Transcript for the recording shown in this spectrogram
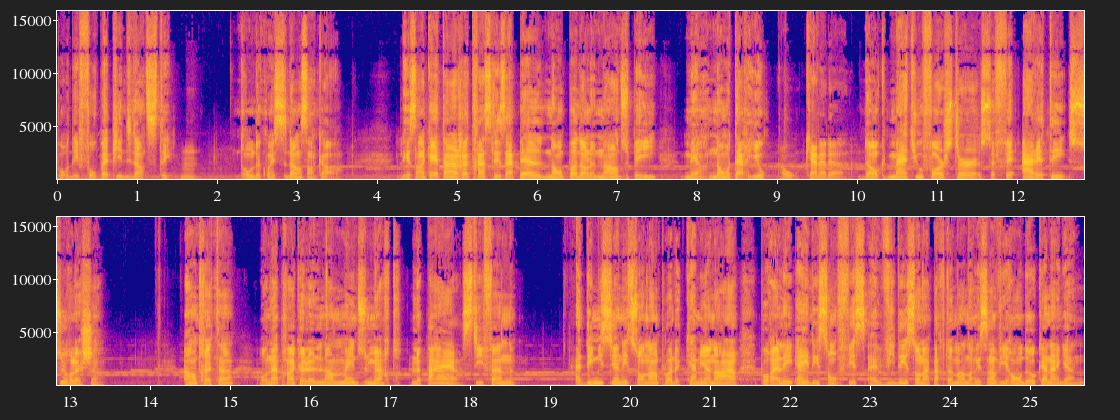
pour des faux papiers d'identité. Drôle de coïncidence encore. Les enquêteurs retracent les appels non pas dans le nord du pays, mais en Ontario. Oh, Canada. Donc Matthew Forster se fait arrêter sur le champ. Entre-temps, on apprend que le lendemain du meurtre, le père, Stephen, a démissionné de son emploi de camionneur pour aller aider son fils à vider son appartement dans les environs de Okanagan.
